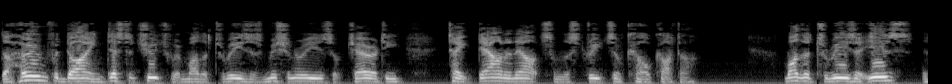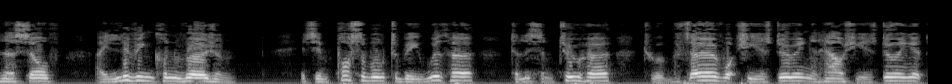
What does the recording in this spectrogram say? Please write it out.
The home for dying destitutes where Mother Teresa's missionaries of charity take down and outs from the streets of Calcutta. Mother Teresa is, in herself, a living conversion. It's impossible to be with her, to listen to her, to observe what she is doing and how she is doing it,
